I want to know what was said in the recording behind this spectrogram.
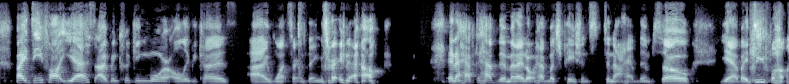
by default, yes, I've been cooking more only because I want certain things right now. and I have to have them and I don't have much patience to not have them. So yeah, by default,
